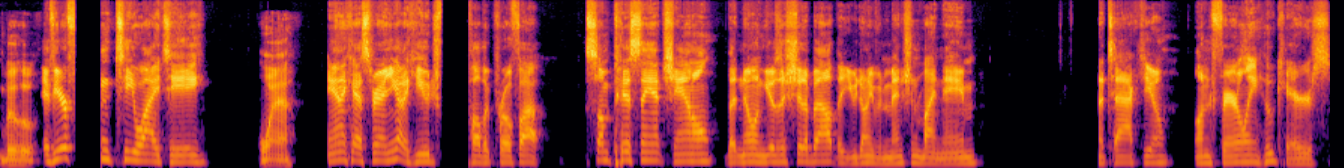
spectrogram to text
Boo If you're f***ing TYT, Wah. Ana Kasparian, you got a huge public profile. Some pissant channel that no one gives a shit about that you don't even mention by name attacked you unfairly. Who cares?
